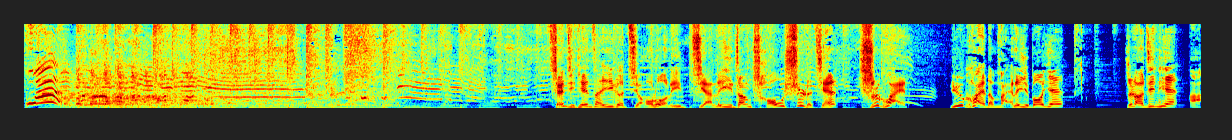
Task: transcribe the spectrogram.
滚！前几天在一个角落里捡了一张潮湿的钱，十块的，愉快的买了一包烟。直到今天啊，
